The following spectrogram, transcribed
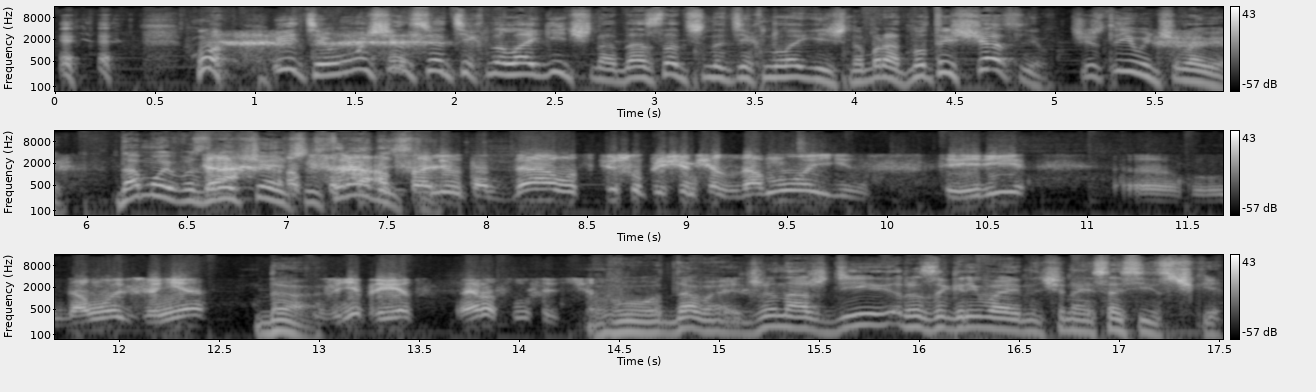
Видите, у мужчин все технологично, достаточно технологично. Брат, ну ты счастлив, счастливый человек. Домой возвращаешься Да, с радостью. Абсолютно, да, вот спешу, причем сейчас домой из Твери, э, домой к жене. Да. Жене привет, наверное, слушает сейчас. Вот, давай, жена, жди, разогревай, начинай сосисочки.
